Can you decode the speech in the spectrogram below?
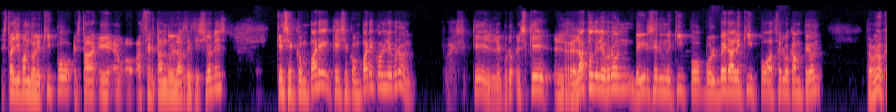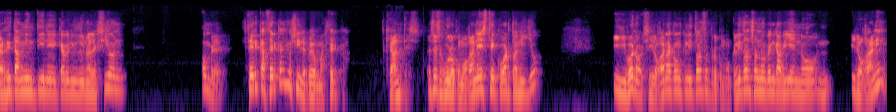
Está llevando el equipo, está eh, acertando en las decisiones. Que se compare, que se compare con LeBron. Es que, LeBron- es que el relato de LeBron de irse de un equipo, volver al equipo, hacerlo campeón, pero bueno, Curry también tiene que ha venido de una lesión. Hombre, cerca, cerca, yo sí le veo más cerca que antes. Eso seguro, como gane este cuarto anillo. Y bueno, si lo gana con Clay Thompson, pero como Clay Thompson no venga bien no, y lo gane,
